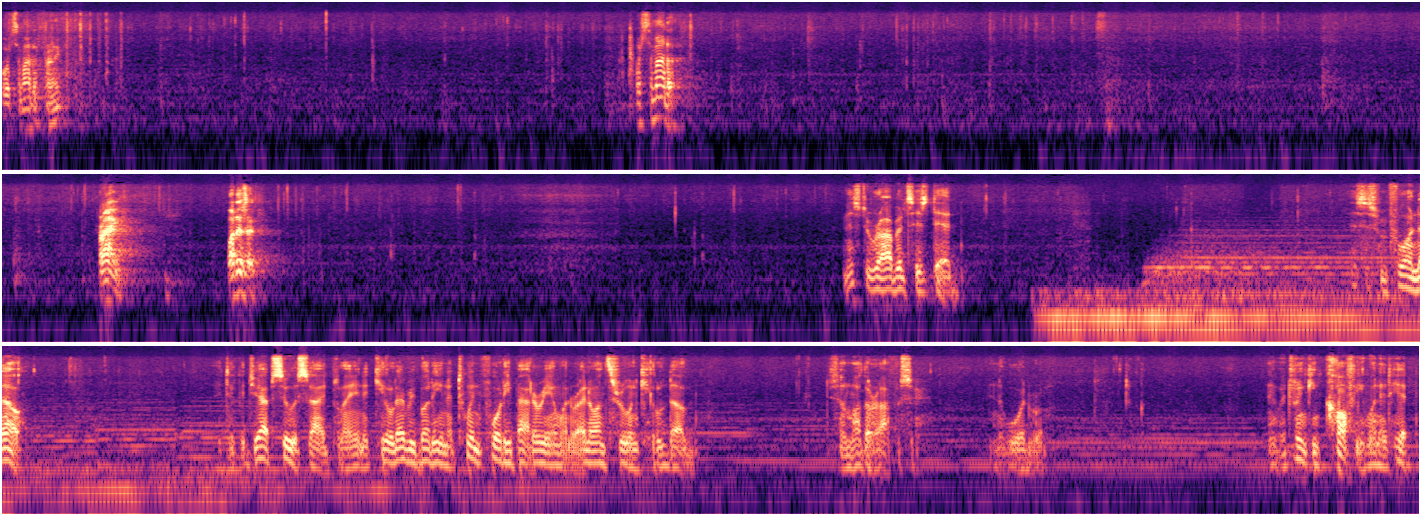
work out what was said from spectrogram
What's the matter, Frank? What's the matter? Frank, what is it? Mr. Roberts is dead. This is from Fornell. They took a Jap suicide plane. It killed everybody in a twin 40 battery and went right on through and killed Doug. Some other officer in the wardroom. They were drinking coffee when it hit.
